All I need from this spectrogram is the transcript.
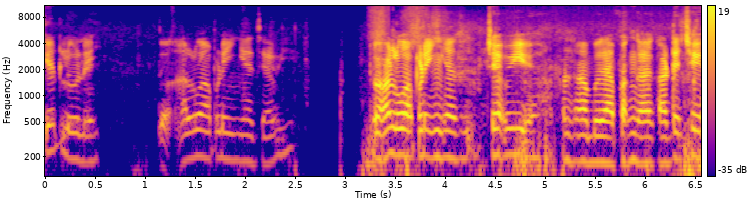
કેટલો નહીં. તો હાલો આપણે અહીંયા જાવીએ તો હાલો આપણે અહીંયા જાવીએ અને આ બધા ભંગાઈ કાઢે છે.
